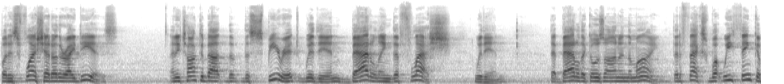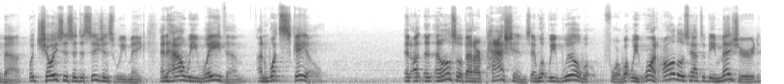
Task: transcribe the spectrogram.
but his flesh had other ideas. And he talked about the, the spirit within battling the flesh within. That battle that goes on in the mind, that affects what we think about, what choices and decisions we make, and how we weigh them, on what scale. And, uh, and also about our passions and what we will for, what we want. All those have to be measured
